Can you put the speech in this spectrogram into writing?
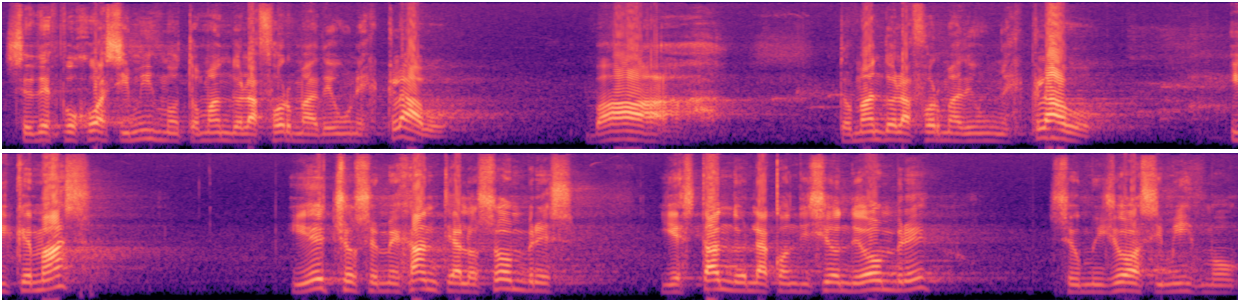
se despojó a sí mismo tomando la forma de un esclavo. Va, tomando la forma de un esclavo. ¿Y qué más? Y hecho semejante a los hombres y estando en la condición de hombre, se humilló a sí mismo,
